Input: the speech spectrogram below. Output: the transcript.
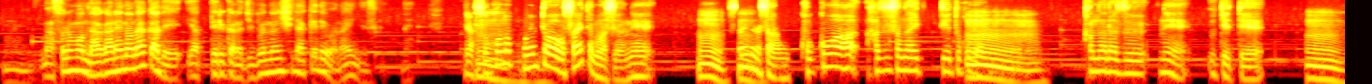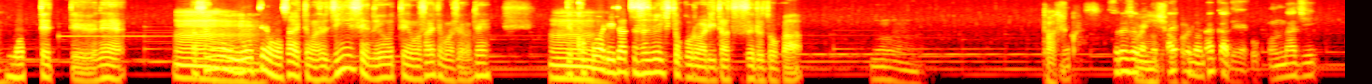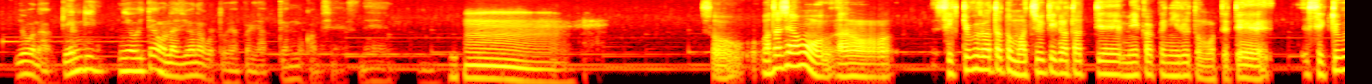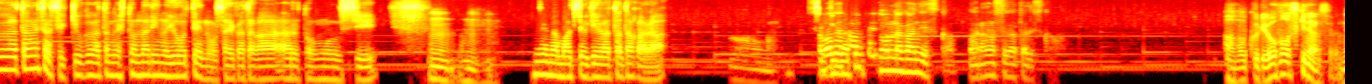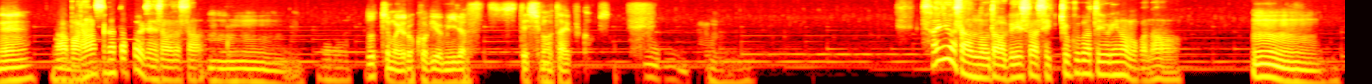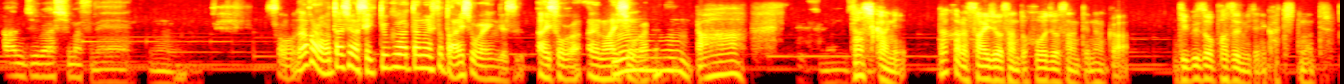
うん、まあそれも流れの中でやってるから自分の意思だけではないんですけどね。いや、そこのポイントは抑えてますよね。うん。西村さん、ここは外さないっていうとこうろをん。必ずね、受けてうん。持ってっていうね、うん。それの要点を抑えてますよ。人生の要点を抑えてますよね。で、ここは離脱すべきところは離脱するとか。うん、確かに。それぞれのタイプの中で同じような、原理においては同じようなことをやっぱりやってるのかもしれないですね。うん。そう。私はもう、あの、積極型と待ち受け型って明確にいると思ってて、積極型の人は積極型の人なりの要点の抑え方があると思うし、うん。うん。全然待ち受け型だから、澤田さんってどんな感じですか？バランス型ですか？あ、僕両方好きなんですよね。まあ、バランス型っぽいですね、澤田さん。うん。うんどっちも喜びを見出してしまうタイプかもしれない。うんうんうん。西条さんのだからベースは積極型寄りなのかな？うん。感じはしますね。うんそう。だから私は積極型の人と相性がいいんです。相性が、あの相性がね。うんああ、確かに。だから西条さんと北条さんってなんか、ジグゾーパズルみたいにカチッとなってる。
